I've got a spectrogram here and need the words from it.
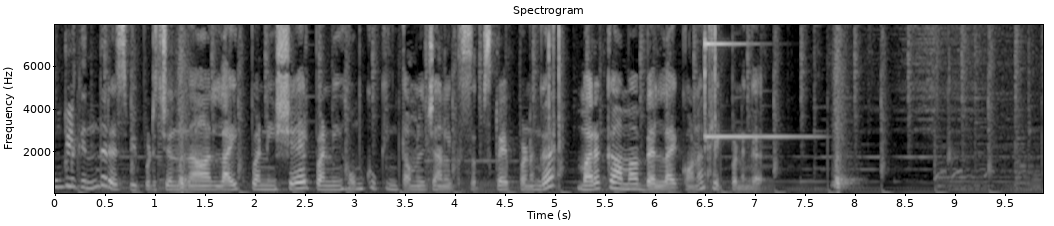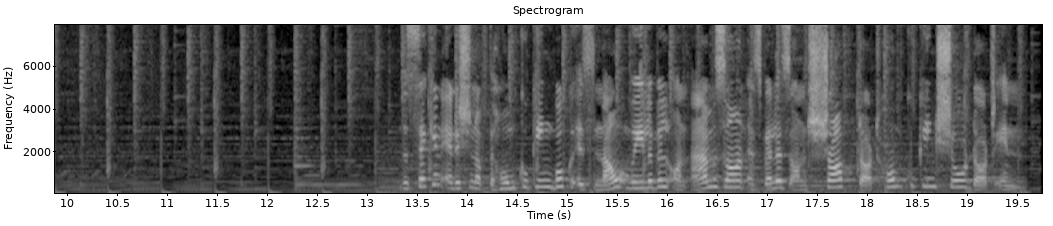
உங்களுக்கு இந்த ரெசிபி பிடிச்சிருந்தா லைக் பண்ணி ஷேர் பண்ணி ஹோம் குக்கிங் தமிழ் சேனலுக்கு சப்ஸ்கிரைப் பண்ணுங்கள் மறக்காமல் பெல் ஐக்கானை கிளிக் பண்ணுங்கள் The second edition of the home cooking book is now available on Amazon as well as on shop.homecookingshow.in.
